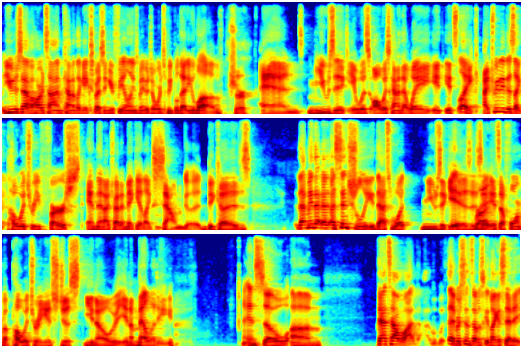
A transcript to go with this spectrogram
you just have a hard time kind of like expressing your feelings maybe towards people that you love Sure. and music it was always kind of that way it, it's like i treat it as like poetry first and then i try to make it like sound good because i mean that essentially that's what music is is Right. it's a form of poetry it's just you know in a melody and so um that's how I, ever since I was like I said, it,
